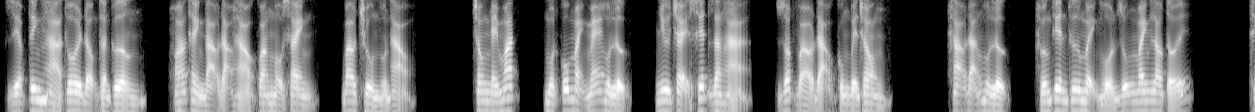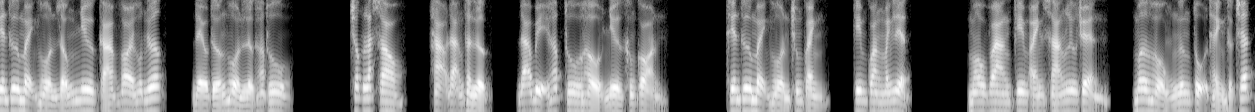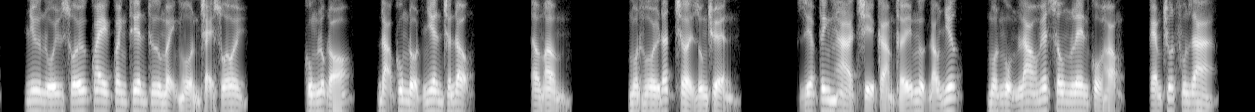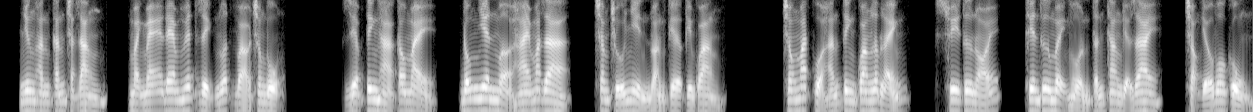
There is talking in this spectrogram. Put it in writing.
Diệp Tinh Hà thôi động thần cương, hóa thành đạo đạo hào quang màu xanh, bao trùm hồn thảo. Trong nháy mắt, một cỗ mạnh mẽ hồn lực, như chạy xiết giang hà, rót vào đạo cung bên trong. Hạo đãng hồn lực, hướng Thiên Thư Mệnh hồn dũng manh lao tới. Thiên Thư Mệnh hồn giống như cá voi hút nước, đều tướng hồn lực hấp thu. Chốc lát sau, Hạo đạn thần lực đã bị hấp thu hầu như không còn. Thiên Thư Mệnh hồn trung quanh, kim quang mãnh liệt. Màu vàng kim ánh sáng lưu chuyển, mơ hồ ngưng tụ thành thực chất, như núi suối quay quanh thiên thư mệnh hồn chảy xuôi. Cùng lúc đó, đạo cung đột nhiên chấn động. Ầm ầm. Một hồi đất trời rung chuyển. Diệp Tinh Hà chỉ cảm thấy ngực đau nhức, một ngụm lao huyết sông lên cổ họng, kém chút phun ra. Nhưng hắn cắn chặt răng, mạnh mẽ đem huyết dịch nuốt vào trong bụng. Diệp Tinh Hà cao mày, đông nhiên mở hai mắt ra, chăm chú nhìn đoàn kia kim quang. Trong mắt của hắn tinh quang lấp lánh, suy tư nói, thiên thư mệnh hồn tấn thăng địa giai, trọng yếu vô cùng.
